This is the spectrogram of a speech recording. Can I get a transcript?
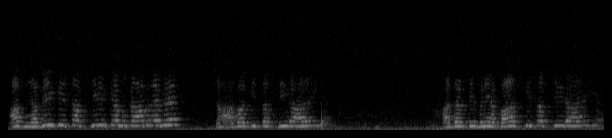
اب نبی کی تفسیر کے مقابلے میں صحابہ کی تفسیر آ رہی ہے، حضرت ابن عباس کی تفسیر آ رہی ہے۔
